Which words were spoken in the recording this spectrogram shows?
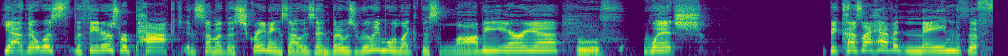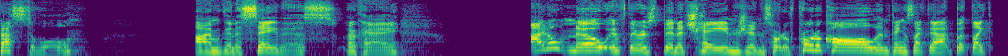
Yeah, there was the theaters were packed in some of the screenings I was in, but it was really more like this lobby area, Oof. which because I haven't named the festival, I'm going to say this, okay? I don't know if there's been a change in sort of protocol and things like that, but like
